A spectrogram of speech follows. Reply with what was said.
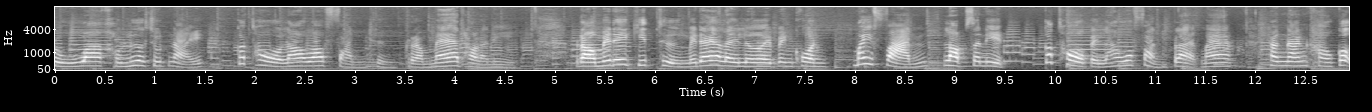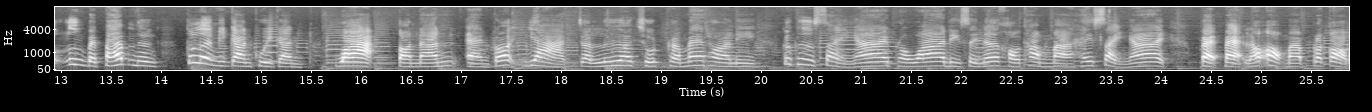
รู้ว่าเขาเลือกชุดไหน ก็โทรเล่าว่าฝันถึงพระแม่ธรณี เราไม่ได้คิดถึงไม่ได้อะไรเลย เป็นคนไม่ฝันหลับสนิท ก็โทรไปเล่าว่าฝันแปลกมาก ทางนั้นเขาก็อึ้งไปแป๊บหนึ่งก็เลยมีการคุยกันว่าตอนนั้นแอนก็อยากจะเลือกชุดพระแม่ธรณี ก็คือใส่ง่าย เพราะว่าดีไซเนอร์เขาทำมาให้ใส่ง่าย แปะๆแล้วออกมาประกอบ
